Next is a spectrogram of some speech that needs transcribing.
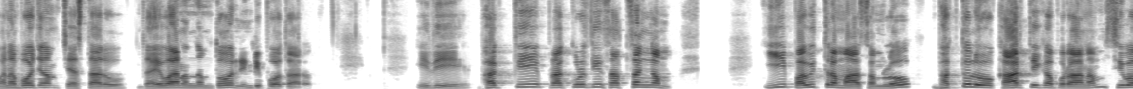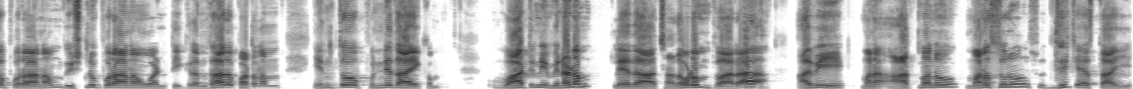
వనభోజనం చేస్తారు. దైవానందంతో నిండిపోతారు. ఇది భక్తి ప్రకృతి సత్సంగం. ఈ పవిత్ర మాసంలో భక్తులు కార్తీక పురాణం శివ పురాణం విష్ణు పురాణం వంటి గ్రంథాలు పఠనం ఎంతో పుణ్యదాయకం. వాటిని వినడం లేదా చదవడం ద్వారా అవి మన ఆత్మను మనసును శుద్ధి చేస్తాయి.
